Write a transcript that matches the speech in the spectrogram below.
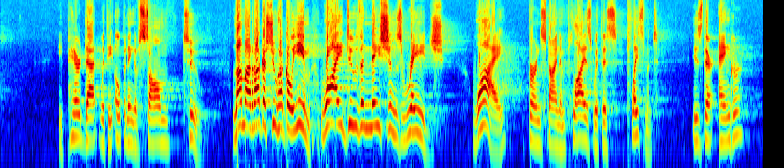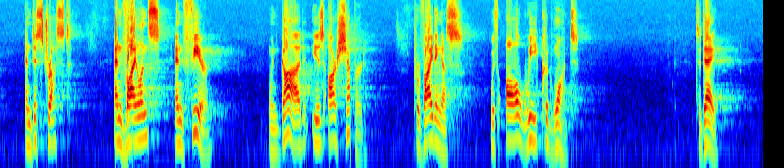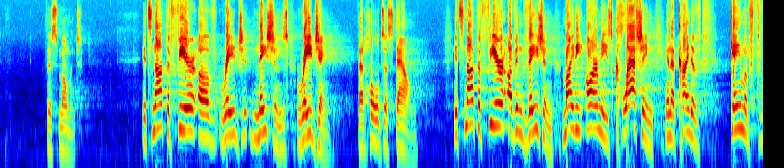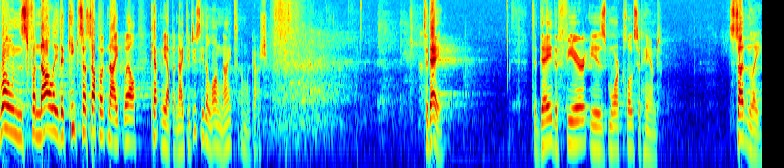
He paired that with the opening of Psalm 2. Lama ragashu hagoyim. Why do the nations rage? Why, Bernstein implies with this placement, is there anger and distrust and violence and fear when God is our shepherd, providing us with all we could want? Today, this moment. It's not the fear of rage, nations raging that holds us down. It's not the fear of invasion, mighty armies clashing in a kind of Game of Thrones finale that keeps us up at night. Well, kept me up at night. Did you see the long night? Oh my gosh. today, today the fear is more close at hand. Suddenly,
